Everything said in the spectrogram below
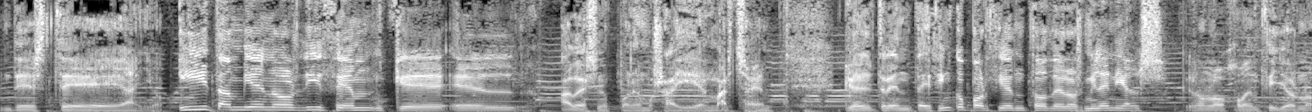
de este año. Y también nos dicen que el... A ver si nos ponemos ahí en marcha, ¿eh? Que el 35% de los millennials, que son los jovencillos, ¿no?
